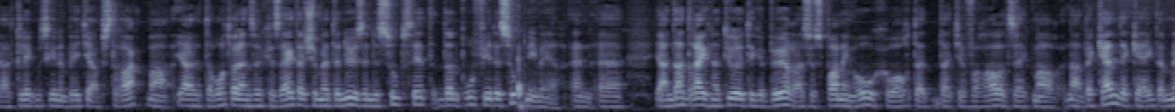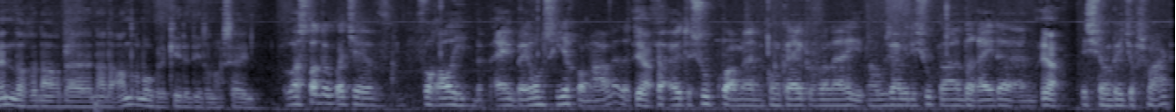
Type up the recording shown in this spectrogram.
Ja, het klinkt misschien een beetje abstract, maar ja, er wordt wel eens gezegd, als je met de neus in de soep zit, dan proef je de soep niet meer. En, uh, ja, en dat dreigt natuurlijk te gebeuren als de spanning hoog wordt, dat, dat je vooral zeg maar, naar het bekende kijkt en minder naar de, naar de andere mogelijkheden die er nog zijn. Was dat ook wat je vooral bij ons hier kwam halen. Dat je ja. uit de soep kwam en kon kijken van hey, nou, hoe zijn we die soep nou aan het bereiden en ja. is je nog een beetje op smaak?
